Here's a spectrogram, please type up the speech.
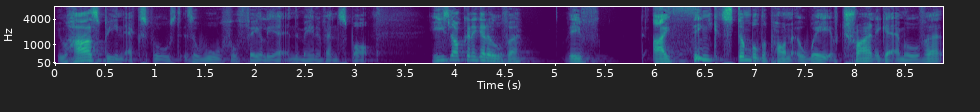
who has been exposed as a woeful failure in the main event spot. He's not going to get over. They've, I think, stumbled upon a way of trying to get him over,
